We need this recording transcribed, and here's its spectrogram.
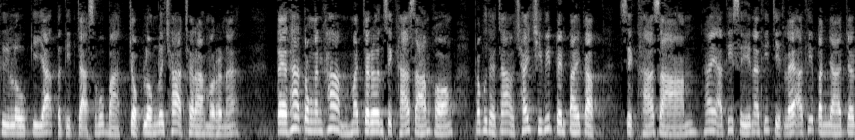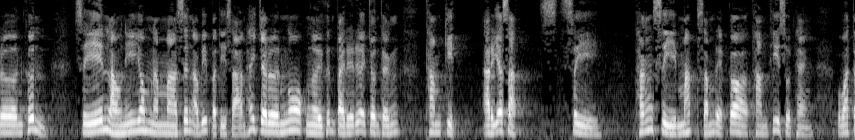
คือโลกิยะปฏิจจสมุปบาทจบลงด้วยชาติชรามรณะ แต่ถ้าตรงกันข้ามมาเจริญสิกขาสามของพระพุทธเจ้าใช้ชีวิตเป็นไปกับสิกขาสามให้อธิศีนอธิจิต และอธิปัญญาเจริญขึ้น ศีลเหล่านี้ย่อมนำมาซึ่งอวิปปิสารให้เจริญโงกเงยขึ้นไปเรื่อยๆ จนถึงทำกิจอริยสัจสี่ ทั้งสี่มรรคสำเร็จก็ทำที่สุดแห่งวัต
